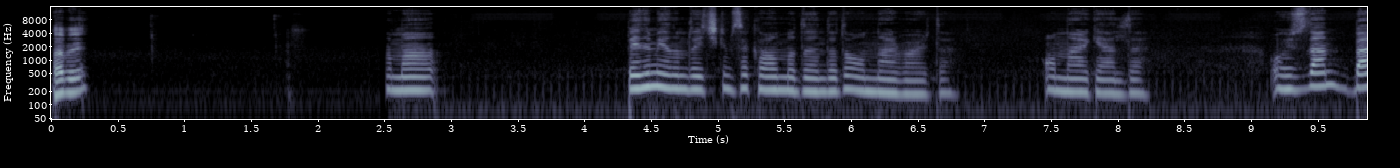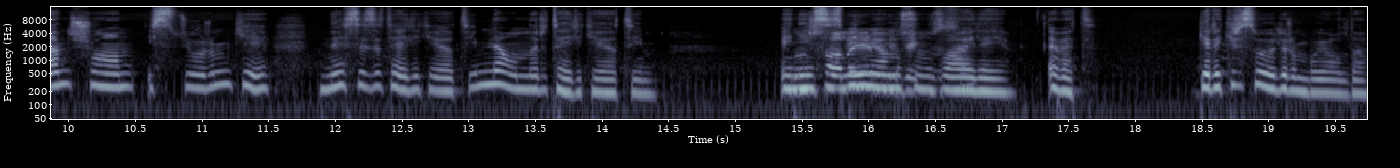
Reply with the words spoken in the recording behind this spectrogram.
Tabii. Ama benim yanımda hiç kimse kalmadığında da onlar vardı. Onlar geldi. O yüzden ben şu an istiyorum ki ne sizi tehlikeye atayım ne onları tehlikeye atayım. En Bunu iyi siz bilmiyor sağlayabilecek musunuz misin? aileyi? Evet. Gerekirse ölürüm bu yolda.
